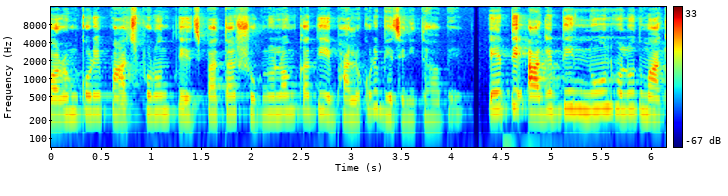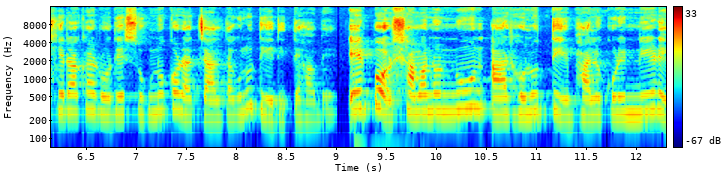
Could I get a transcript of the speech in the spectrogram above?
গরম করে পাঁচ ফোড়ন তেজপাতা, শুকনো লঙ্কা দিয়ে ভালো করে ভেজে নিতে হবে। এতে আগের দিন নুন, হলুদ মাখিয়ে রাখা রোদে শুকনো করা চালতাগুলো দিয়ে দিতে হবে। এরপর সামান্য নুন আর হলুদ দিয়ে ভালো করে নেড়ে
